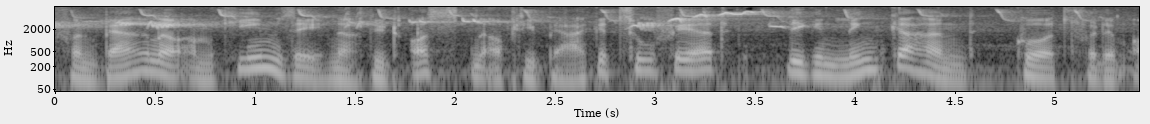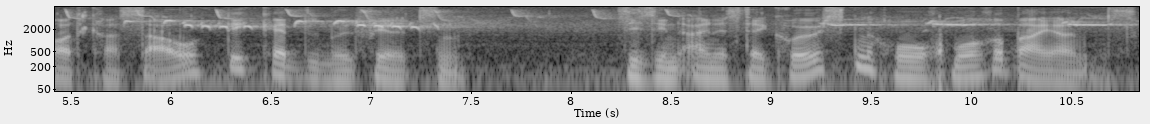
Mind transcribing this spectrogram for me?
von Bernau am Chiemsee nach Südosten auf die Berge zufährt, liegen linker Hand, kurz vor dem Ort Grassau, die Kendelmühlfilzen. Sie sind eines der größten Hochmoore Bayerns.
